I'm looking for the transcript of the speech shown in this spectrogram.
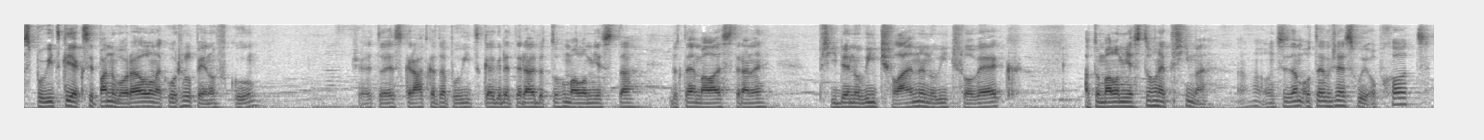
z povídky Jak si pan Vorel nakouřil pěnovku, že to je zkrátka ta povídka, kde teda do toho maloměsta, do té malé strany přijde nový člen, nový člověk a to maloměsto ho nepřijme. On si tam otevře svůj obchod,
